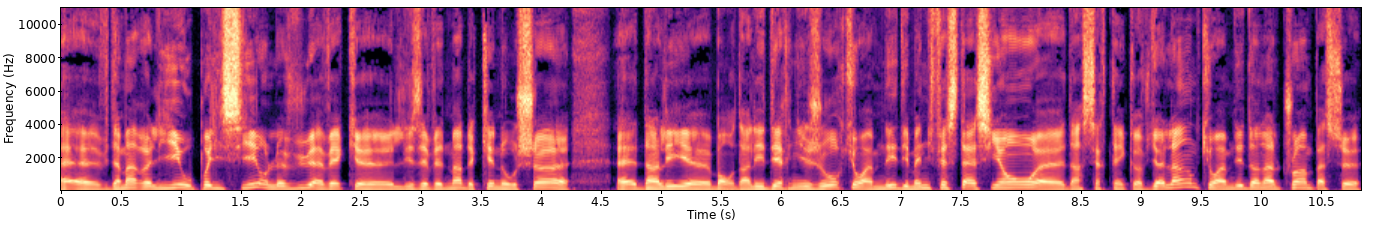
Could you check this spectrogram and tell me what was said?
euh, évidemment reliées aux policiers. On l'a vu avec euh, les événements de Kenosha dans, les, bon, dans les derniers jours qui ont amené des manifestations, dans certains cas violentes, qui ont amené Donald Trump à se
